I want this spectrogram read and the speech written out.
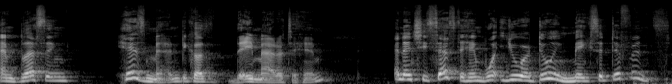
and blessing his men because they matter to him. And then she says to him, What you are doing makes a difference.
